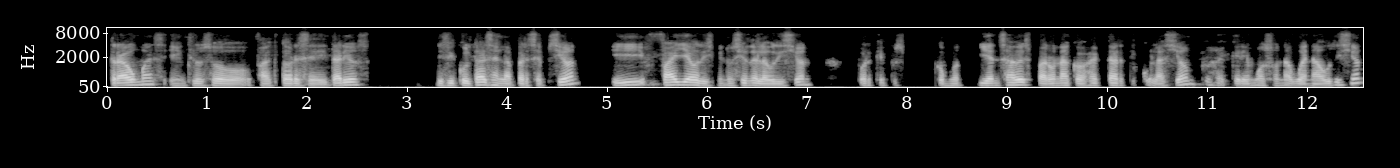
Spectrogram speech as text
traumas, incluso factores hereditarios, dificultades en la percepción y falla o disminución de la audición, porque pues como bien sabes, para una correcta articulación, pues requerimos una buena audición.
